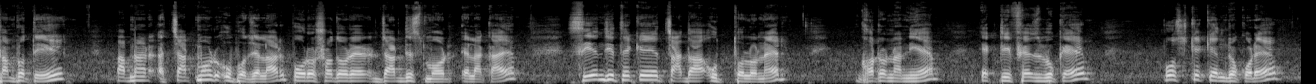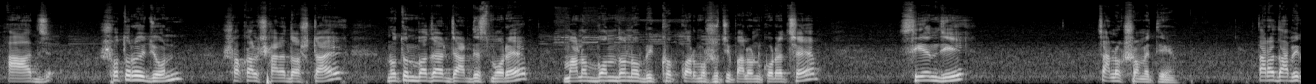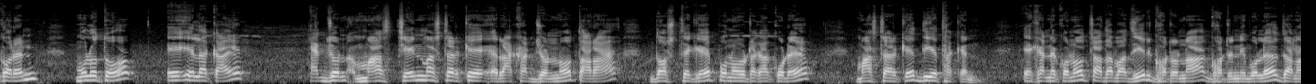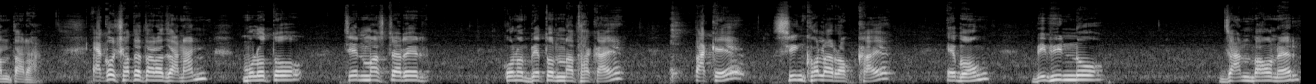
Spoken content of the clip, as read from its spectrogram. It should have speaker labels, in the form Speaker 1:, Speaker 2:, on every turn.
Speaker 1: সম্প্রতি পাবনার চাটমোড় উপজেলার পৌর সদরের জার্দিস মোড় এলাকায় সিএনজি থেকে চাঁদা উত্তোলনের ঘটনা নিয়ে একটি ফেসবুকে পোস্টকে কেন্দ্র করে আজ সতেরোই জুন সকাল সাড়ে দশটায় নতুন বাজার জার্দিস মোড়ে মানববন্ধন ও বিক্ষোভ কর্মসূচি পালন করেছে সিএনজি চালক সমিতি। তারা দাবি করেন, মূলত এই এলাকায় একজন মাস চেন মাস্টারকে রাখার জন্য তারা দশ থেকে পনেরো টাকা করে মাস্টারকে দিয়ে থাকেন। এখানে কোনো চাঁদাবাজির ঘটনা ঘটেনি বলে জানান তারা। একই সাথে তারা জানান, মূলত চেন মাস্টারের কোনো বেতন না থাকায় তাকে শৃঙ্খলা রক্ষায় এবং বিভিন্ন যানবাহনের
